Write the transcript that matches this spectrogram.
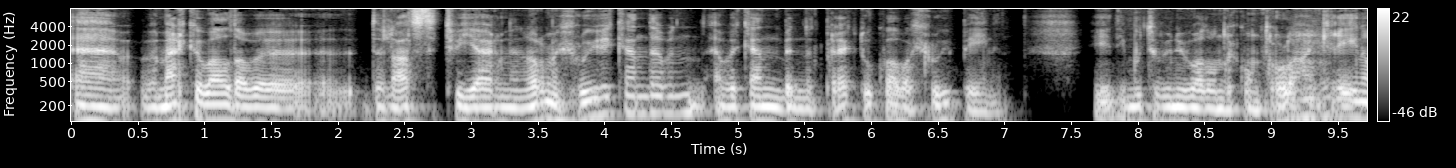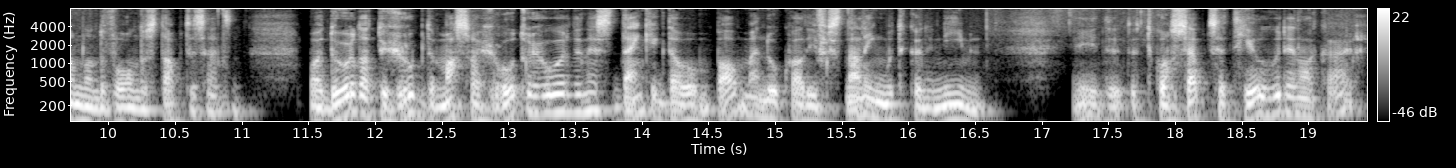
Uh, we merken wel dat we de laatste twee jaar een enorme groei gekend hebben en we kennen binnen het project ook wel wat groeipijnen. Die moeten we nu wat onder controle gaan krijgen om dan de volgende stap te zetten. Maar doordat de groep, de massa groter geworden is, denk ik dat we op een bepaald moment ook wel die versnelling moeten kunnen nemen. Het concept zit heel goed in elkaar.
